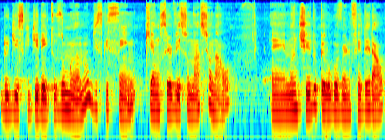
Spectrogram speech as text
do Disque Direitos Humanos, Disque 100, que é um serviço nacional é, mantido pelo governo federal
